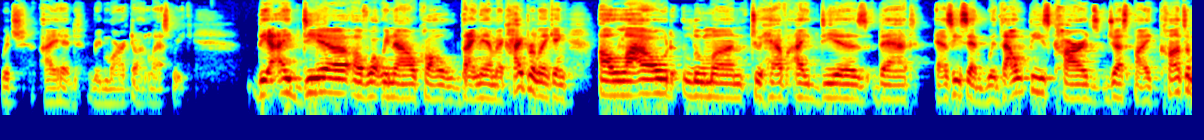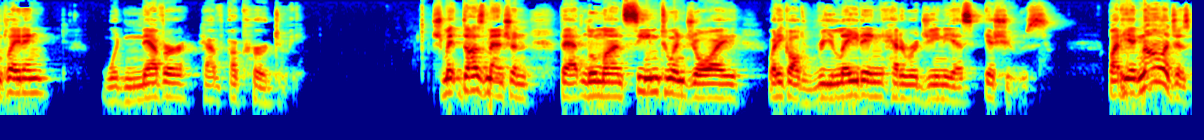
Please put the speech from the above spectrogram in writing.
which I had remarked on last week. The idea of what we now call dynamic hyperlinking allowed Luhmann to have ideas that, as he said, without these cards, just by contemplating, would never have occurred to me. Schmidt does mention that Luhmann seemed to enjoy what he called relating heterogeneous issues. But he acknowledges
